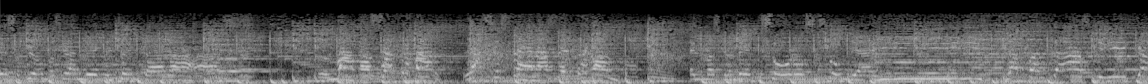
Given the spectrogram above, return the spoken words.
desafío más grande que enfrentarás. Vamos a atrapar las esferas del dragón. El más grande tesoro se esconde ahí. La fantástica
